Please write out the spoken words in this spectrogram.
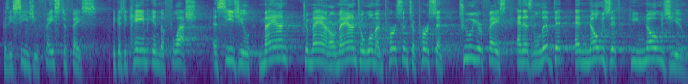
because He sees you face to face, because He came in the flesh and sees you man to man or man to woman, person to person, to your face, and has lived it and knows it. He knows you.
